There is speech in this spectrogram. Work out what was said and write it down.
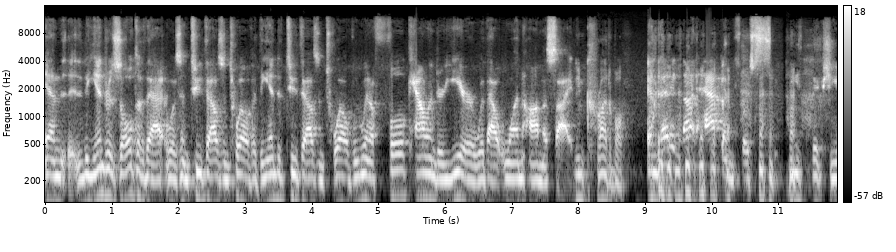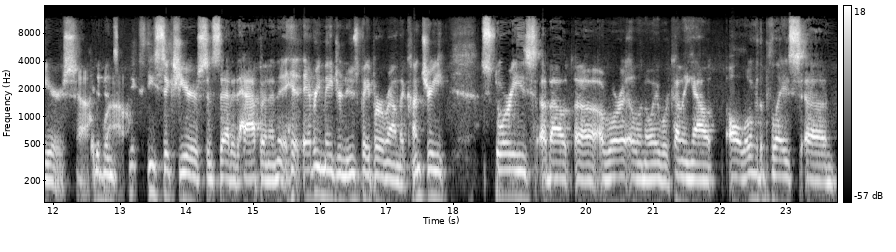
and the end result of that was in 2012. At the end of 2012, we went a full calendar year without one homicide. Incredible. And that had not happened for 66 years. Yeah, it had been wow. 66 years since that had happened, and it hit every major newspaper around the country. Stories about uh, Aurora, Illinois, were coming out all over the place. Um,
